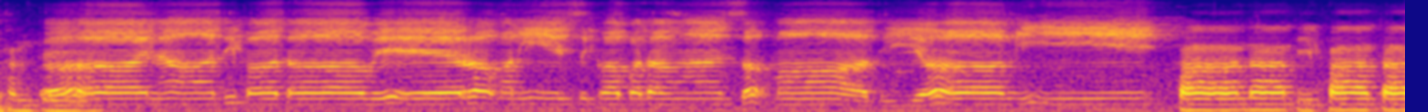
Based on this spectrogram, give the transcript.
พันเตปานาติปตาเวรมณีสิกขาปตังสมาธิยามิ ปานาติปาตา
